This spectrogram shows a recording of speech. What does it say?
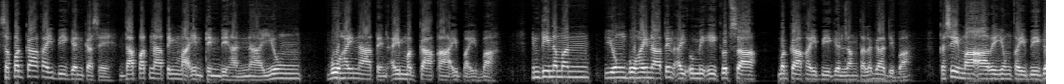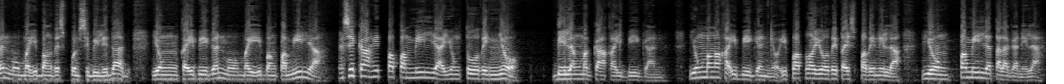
Sa pagkakaibigan kasi, dapat nating maintindihan na yung buhay natin ay magkakaiba-iba. Hindi naman yung buhay natin ay umiikot sa magkakaibigan lang talaga, 'di ba? Kasi maaari yung kaibigan mo may ibang responsibilidad. Yung kaibigan mo may ibang pamilya. Kasi kahit pa pamilya yung turing nyo bilang magkakaibigan, yung mga kaibigan nyo, ipaprioritize pa rin nila yung pamilya talaga nila.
